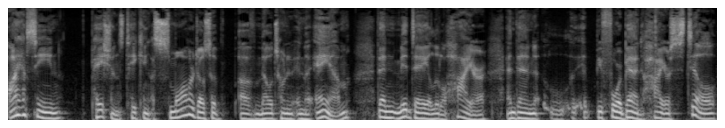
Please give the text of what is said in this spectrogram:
I have seen patients taking a smaller dose of, of melatonin in the AM, then midday a little higher, and then before bed higher still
